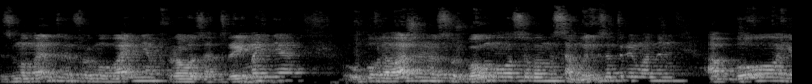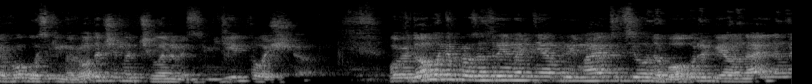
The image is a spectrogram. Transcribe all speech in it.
з моменту інформування про затримання уповноваженими службовими особами, самим затриманим або його близькими родичами, членами сім'ї тощо. Повідомлення про затримання приймаються цілодобово регіональними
